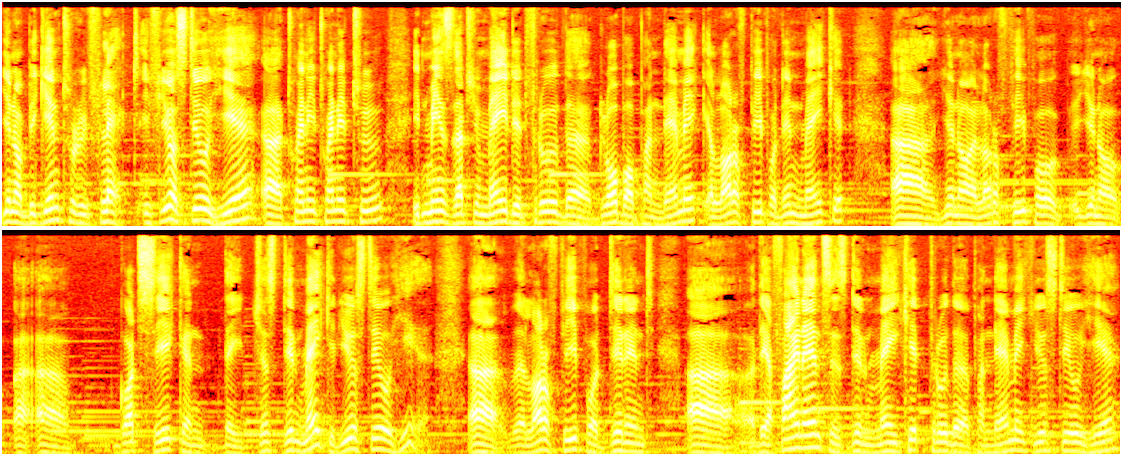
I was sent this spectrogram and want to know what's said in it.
you know, begin to reflect. If you're still here, uh, 2022, it means that you made it through the global pandemic. A lot of people didn't make it. Uh, you know, a lot of people, you know, uh, uh, got sick and they just didn't make it. You're still here. Uh, a lot of people didn't, uh, their finances didn't make it through the pandemic. You're still here.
